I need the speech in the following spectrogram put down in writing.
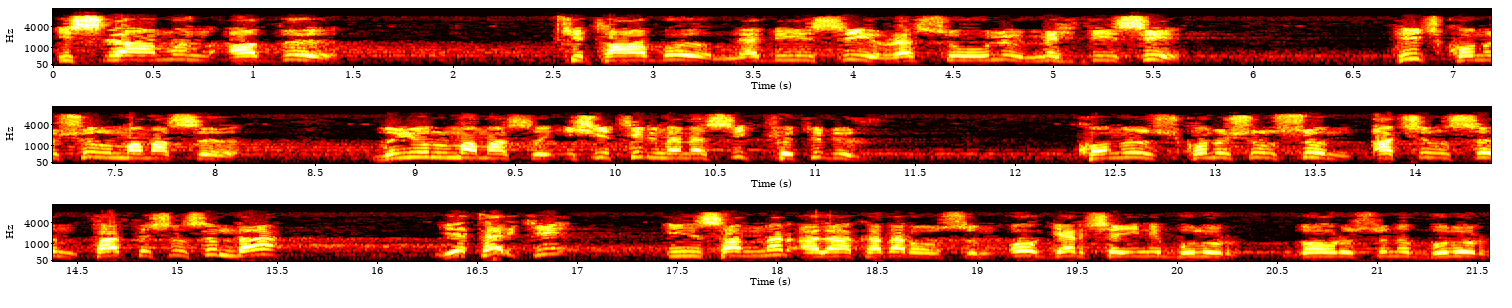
İslam'ın adı, kitabı, nebisi, Resulü, Mehdisi hiç konuşulmaması, duyulmaması, işitilmemesi kötüdür. Konuş, konuşulsun, açılsın, tartışılsın da yeter ki insanlar alakadar olsun. O gerçeğini bulur, doğrusunu bulur.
